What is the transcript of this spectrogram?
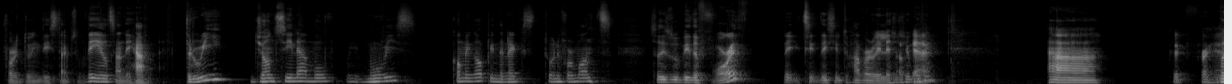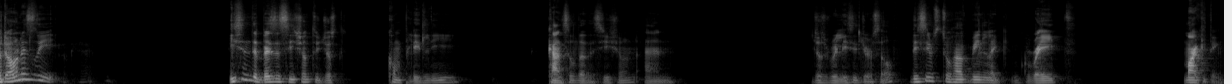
for doing these types of deals, and they have three John Cena mov- movies coming up in the next 24 months. So this will be the fourth. They, they seem to have a relationship with Okay. him. Uh, Good for him. but honestly, okay. Isn't the best decision to just completely cancel the decision and just release it yourself? This seems to have been like great marketing.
